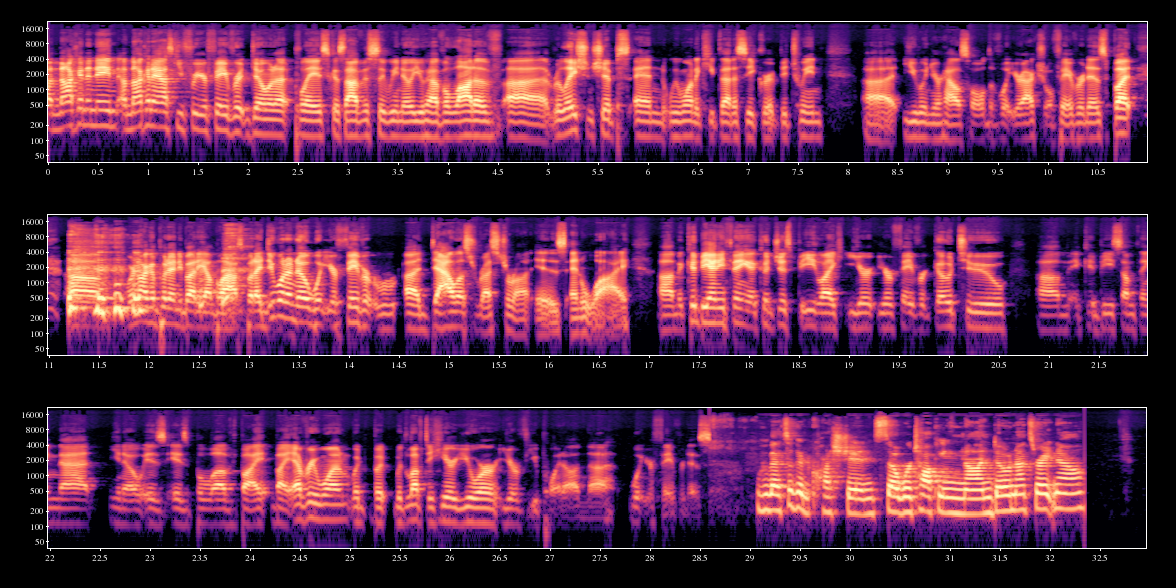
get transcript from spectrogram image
i'm not going to name i'm not going to ask you for your favorite donut place because obviously we know you have a lot of uh, relationships and we want to keep that a secret between uh, you and your household of what your actual favorite is but um, we're not going to put anybody on blast but i do want to know what your favorite uh, dallas restaurant is and why um, it could be anything it could just be like your your favorite go-to Um, it could be something that you know is is beloved by by everyone. Would but would love to hear your your viewpoint on uh, what your favorite is. Well, that's a good question. So we're talking non donuts right now.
